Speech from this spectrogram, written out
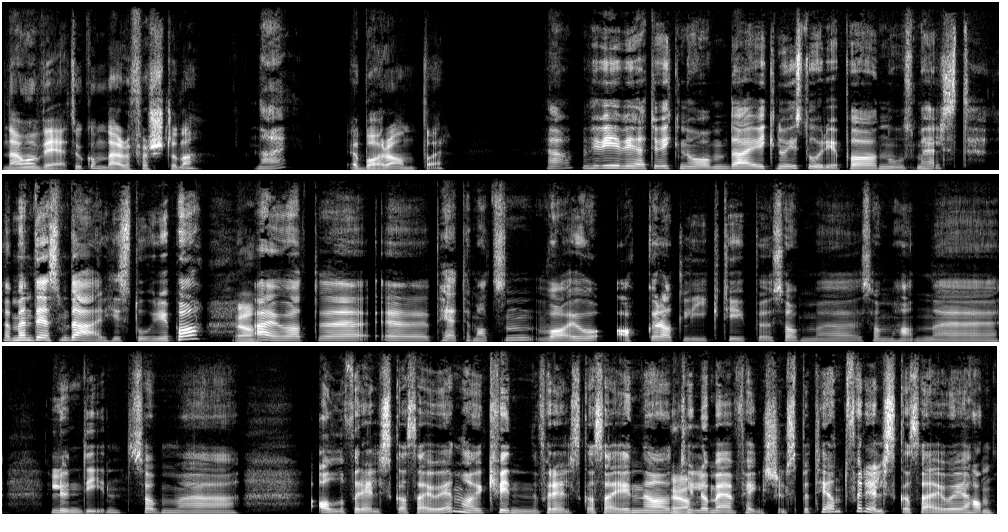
Nei, man vet jo ikke om det er det første, da. Nei. Jeg bare antar. Ja, vi vet jo ikke noe om Det er jo ikke noe historie på noe som helst. Men det som det er historie på, Ja. er jo at uh, Peter Madsen var jo akkurat lik type som, uh, som han uh, Lundin, som alle forelska seg jo i. Og kvinnene forelska seg inn, og Ja. til og med en fengselsbetjent forelska seg jo i han.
